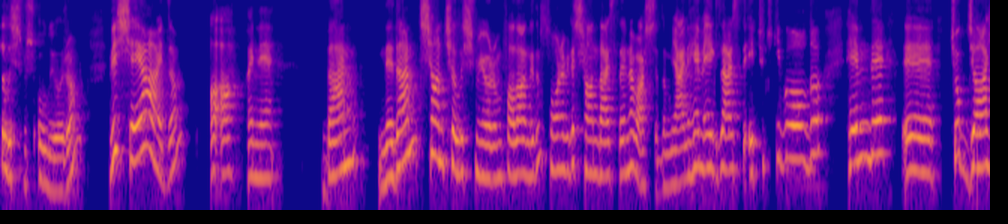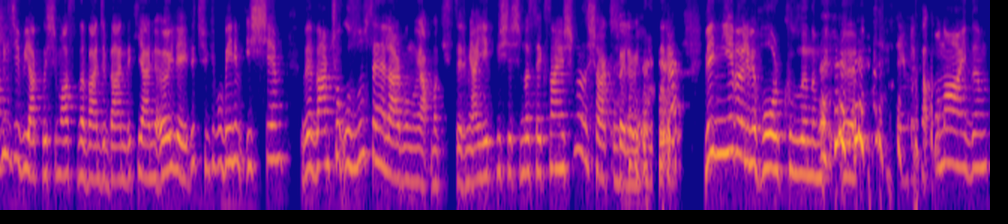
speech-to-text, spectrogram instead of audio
çalışmış oluyorum. Ve şeye aydım. Aa hani ben neden şan çalışmıyorum falan dedim. Sonra bir de şan derslerine başladım. Yani hem egzersiz etüt gibi oldu hem de e, çok cahilce bir yaklaşım aslında bence bendeki. Yani öyleydi. Çünkü bu benim işim ve ben çok uzun seneler bunu yapmak isterim. Yani 70 yaşımda 80 yaşımda da şarkı söylemek isterim. ve niye böyle bir hor kullanım e, mesela ona aydım.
